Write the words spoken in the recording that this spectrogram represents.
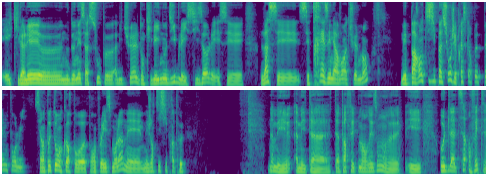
et qu'il allait euh, nous donner sa soupe euh, habituelle. Donc il est inaudible et il s'isole et c'est là c'est très énervant actuellement. mais par anticipation, j'ai presque un peu de peine pour lui. C'est un peu tôt encore pour, pour employer ce mot-là, mais, mais j'anticipe un peu. Non mais ah mais t'as as parfaitement raison euh, et au-delà de ça en fait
